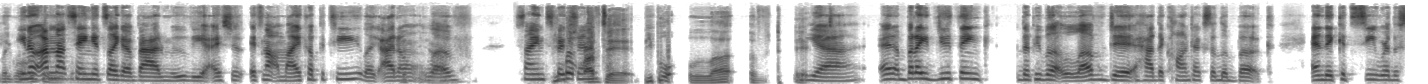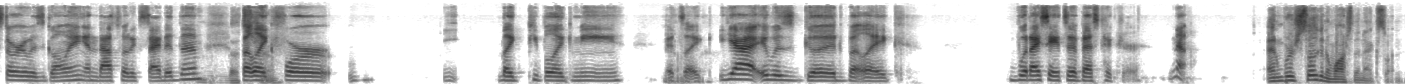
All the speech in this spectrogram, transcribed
like you know, I'm not saying it's like a bad movie. I- It's just it's not my cup of tea. Like I don't yeah. love science People fiction. loved it. People loved it. Yeah, and but I do think the people that loved it had the context of the book and they could see where the story was going, and that's what excited them. Mm, That's but like true. for like people like me, it's like yeah, it was good, but like would I say it's a best picture? No. and we're still gonna watch the next one.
